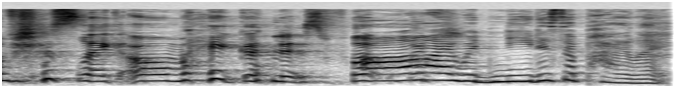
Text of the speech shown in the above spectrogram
I'm just like, oh my goodness. All would I would need is a pilot.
